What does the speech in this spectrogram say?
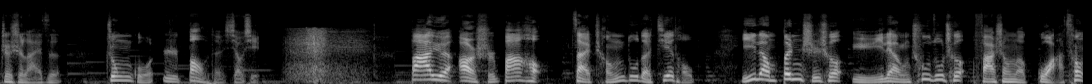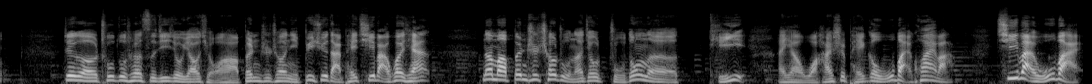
这是来自《中国日报》的消息。八月二十八号，在成都的街头，一辆奔驰车与一辆出租车发生了剐蹭。这个出租车司机就要求啊，奔驰车你必须得赔七百块钱。那么奔驰车主呢，就主动的提议：“哎呀，我还是赔个五百块吧。”七百五百，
